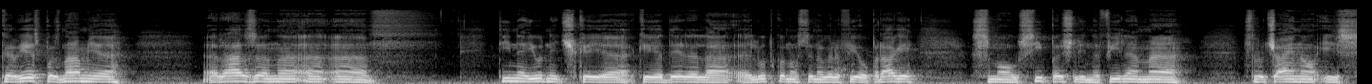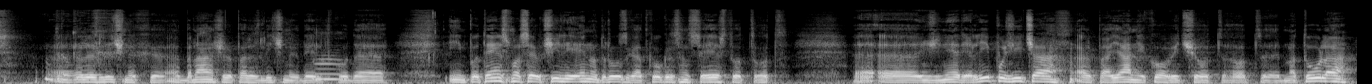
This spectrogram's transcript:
kar jaz poznam, je razen Tine Judnič, ki je, ki je delala ljudsko scenografijo v Pragi smo vsi prišli na film eh, slučajno iz eh, Drugih. različnih eh, branž ali pa različnih del. Mm. Da, in potem smo se učili eno drugega, tako kot sem se jaz od, od uh, inženirja Lipožiča ali pa Janikovič od, od Matula.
